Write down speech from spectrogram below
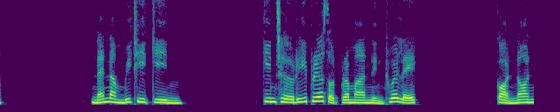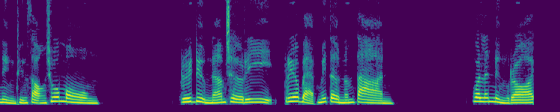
ก แนะนำวิธีกิน กินเชอร์รี่เปรี้ยวสดประมาณหนึ่งถ้วยเล็ก ก่อนนอนหนึ่งถึงสองชั่วโมง หรือดื่มน้ำเชอรี่ เปรี้ยวแบบไม่เติมน้ำตาล วันละหนึ่งร้อย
